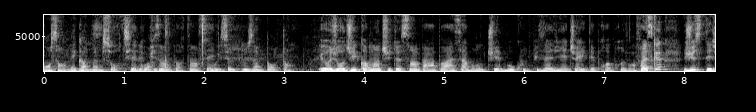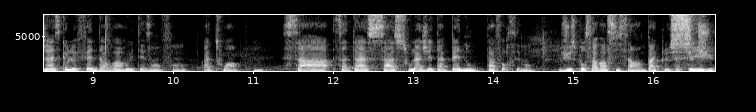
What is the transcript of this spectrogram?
on s'en est quand même sorti. C'est le plus important. Oui, c'est le plus important. Et aujourd'hui, comment tu te sens par rapport à ça? Bon, tu es beaucoup plus âgé, tu as eu tes propres enfants. Est-ce que, juste déjà, est-ce que le fait d'avoir eu tes enfants à toi, mm. ça ça t'a ça soulagé ta peine ou pas forcément? Juste pour savoir si ça impacte le fait que tu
